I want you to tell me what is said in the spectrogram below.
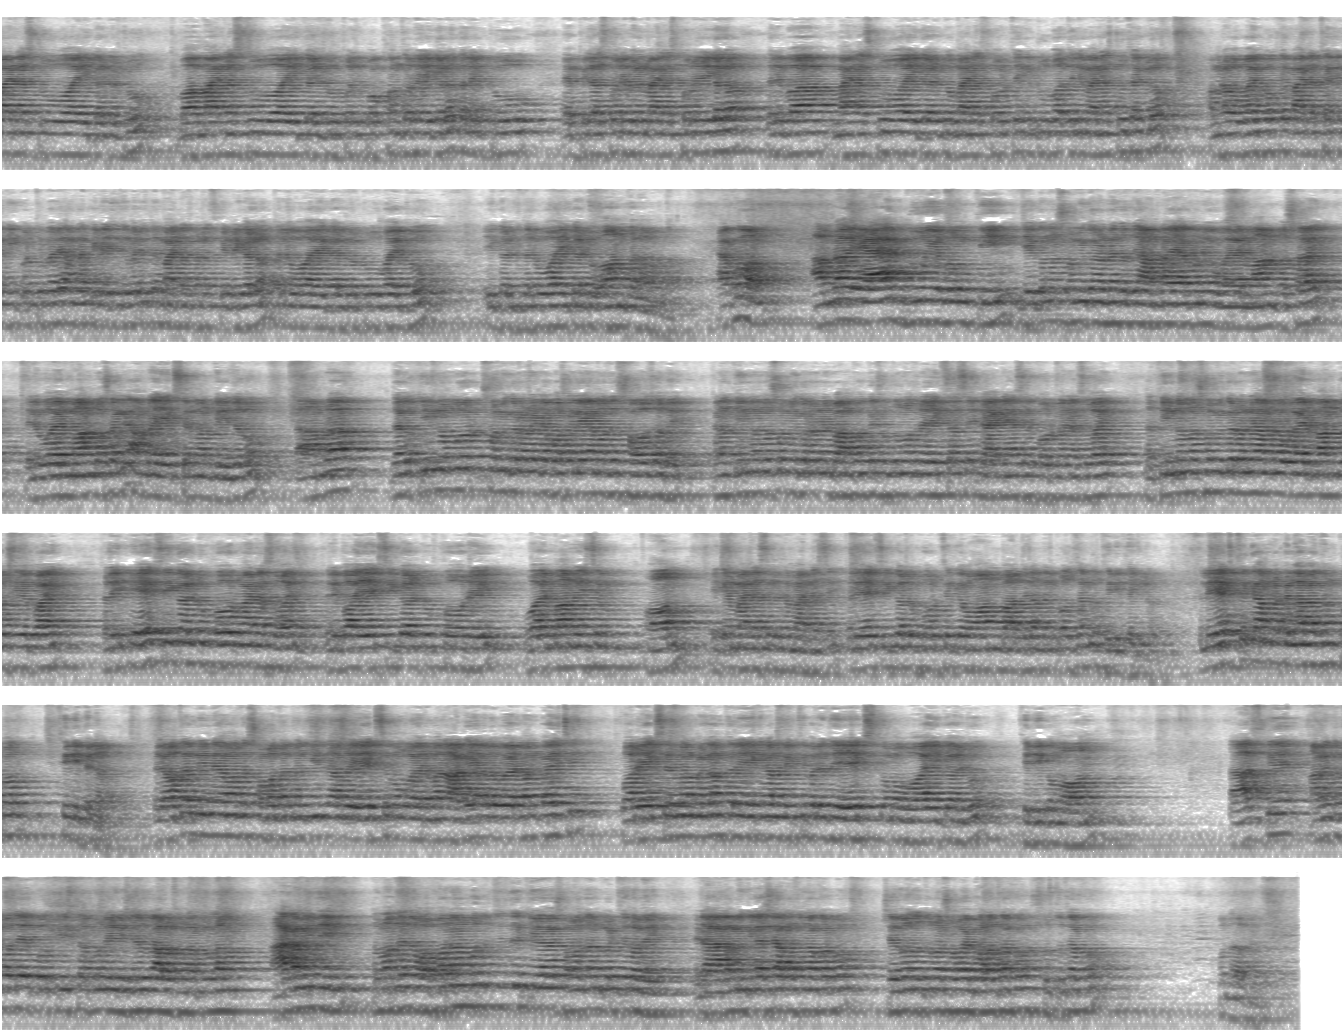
2y 2 বা মাইনাস 2y 2 পক্ষান্তর হয়ে গেল, তাহলে 2 প্লাস 4 এর মাইনাস 4 হয়ে গেল। তাহলে বা মাইনাস 2y মাইনাস 4 থেকে 2 বাদ দিলে মাইনাস 2 থাকল। আমরা উভয় পক্ষে মাইনাস থেকে কি করতে পারি? আমরা কেটে দিতে পারি তো মাইনাস মাইনাস কেটে গেল। তাহলে y 2 বাই 2 ইকুয়াল টু তাহলে y 1 পেলাম আমরা। এখন আমরা 1 2 এবং 3 যে কোনো সমীকরণে যদি আমরা এখন y এর মান বসাই, তাহলে y এর মান বসালে আমরা x এর মান পেয়ে যাব। তা আমরা, দেখো 3 নম্বর সমীকরণ এটা বসালে আমাদের সহজ হবে। কারণ 3 নম্বর তাহলে x 4 y তাহলে by x 4 এই y এর মান হইছে 1 এখানে মাইনাস হলে মাইনাস তাহলে x 4 থেকে 1 বাদ দিলাম তাহলে কত থাকল 3 থাকল। তাহলে x থেকে আমরা পেলাম এখন কত 3 পেলাম। তাহলে অতএব নির্ণয় আমাদের সমাধানটা কি? আমরা x এবং y এর মান আগে আমরা y এর মান পেয়েছি পরে x এর মান পেলাম তাহলে এখানে আমরা লিখতে পারি যে x, y 3, 1 আজকে আমি তোমাদের প্রতিস্থাপন এই বিষয়ে আলোচনা করলাম। আগামী দিন তোমাদের অপমান পদ্ধতিতে কীভাবে সমাধান করতে হবে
